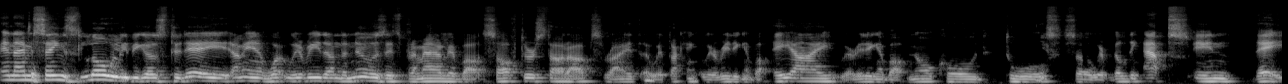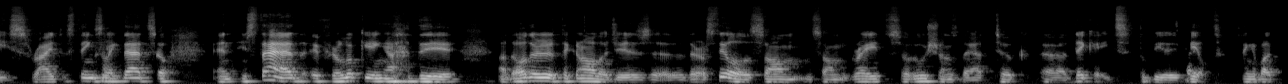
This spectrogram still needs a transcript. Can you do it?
and I'm saying slowly because today, I mean, what we read on the news, it's primarily about software startups, right? We're talking, we're reading about AI, we're reading about no code tools. Yeah. So we're building apps in days, right? Things yeah. like that. So, and instead, if you're looking at the at other technologies, uh, there are still some some great solutions that took uh, decades to be built. Think about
